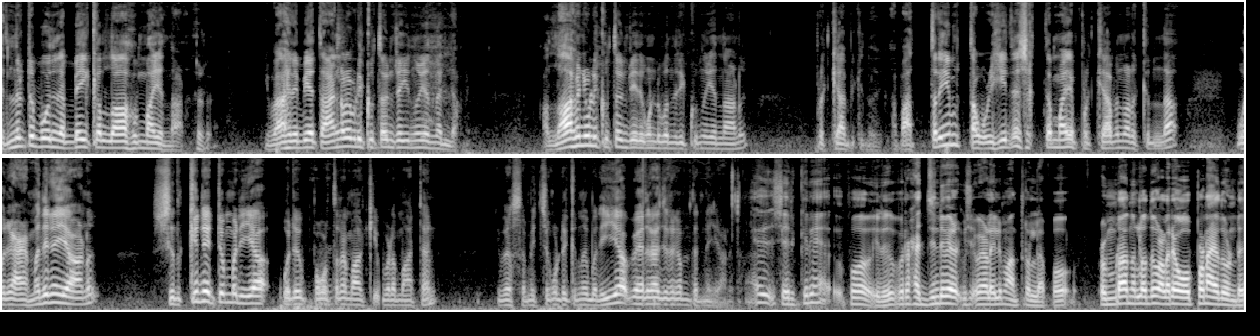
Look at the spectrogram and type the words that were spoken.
എന്നിട്ട് പോലും ലബൈക്ക് അള്ളാഹുമ്മ എന്നാണ്. ഇബ്രാഹിം നബിയെ താങ്കളെ വിളിക്കുത്തരം ചെയ്യുന്നു എന്നല്ല അള്ളാഹുവിനെ വിളിക്കുത്തരം ചെയ്ത് കൊണ്ടുവന്നിരിക്കുന്നു എന്നാണ് പ്രഖ്യാപിക്കുന്നത്. അപ്പോൾ അത്രയും തൗഹീദിനെ ശക്തമായ പ്രഖ്യാപനം നടക്കുന്ന ഒരു അഹമ്മദിനെയാണ് ഷിർക്കിന്റെ ഏറ്റവും വലിയ ഒരു പ്രവർത്തനമാക്കി ഇവിടെ മാറ്റാൻ ഇവർ ശ്രമിച്ചുകൊണ്ടിരിക്കുന്നത് വലിയ വേദനാജനകം തന്നെയാണ്. ശരിക്കും ഇപ്പോൾ ഇത് ഒരു ഹജ്ജിന്റെ വേളയിൽ മാത്രമല്ല അപ്പോൾ ഉംറ എന്നുള്ളത് വളരെ ഓപ്പൺ ആയതുകൊണ്ട്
